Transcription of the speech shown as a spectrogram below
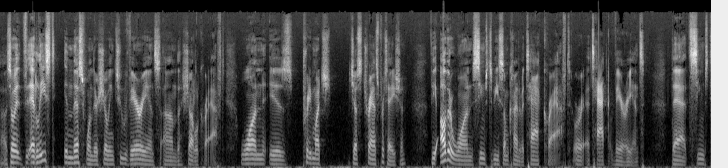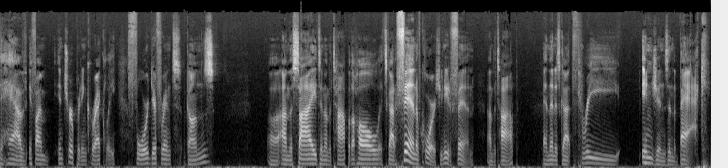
uh, so it, at least in this one, they're showing two variants on the shuttlecraft. One is pretty much just transportation. The other one seems to be some kind of attack craft or attack variant that seems to have, if I'm interpreting correctly, four different guns uh, on the sides and on the top of the hull. It's got a fin, of course. You need a fin on the top, and then it's got three engines in the back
